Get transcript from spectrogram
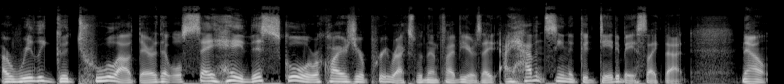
a really good tool out there that will say, hey, this school requires your prereqs within five years. I, I haven't seen a good database like that. Now,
